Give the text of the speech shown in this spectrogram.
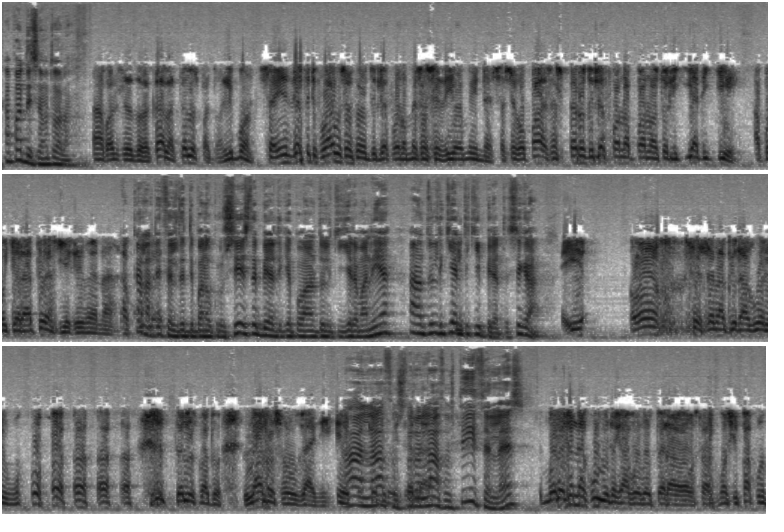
Απαντήσαμε τώρα. Α, απαντήσατε τώρα. Καλά, τέλος πάντων. Λοιπόν, σα είναι η δεύτερη φορά που σας παίρνω τηλέφωνο μέσα σε δύο μήνες. Σας έχω πάρει, σας παίρνω τηλέφωνο από Ανατολική Αττική. Από κερατέα συγκεκριμένα. Καλά, τι θέλετε, την πανοκρουσίε δεν πήρατε και από Ανατολική Γερμανία. Ανατολική Αττική πήρατε. Σιγά. Ε, Ωχ, σε σένα πειραγόρι μου. Τέλος πάντων, λάθος έχω κάνει. Α, λάθος, τώρα λάθος. Τι ήθελες; Μπορεί δεν ακούγεται κάπου εδώ πέρα ο σταθμός. Υπάρχουν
